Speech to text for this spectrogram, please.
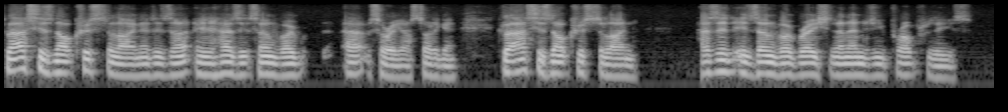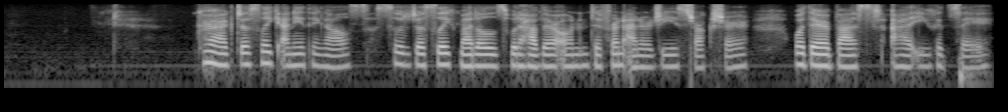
Glass is not crystalline. It is. Uh, it has its own. Vib- uh, sorry, I'll start again. Glass is not crystalline. Has it its own vibration and energy properties? Correct, just like anything else. So, just like metals would have their own different energy structure, what they're best at, you could say.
